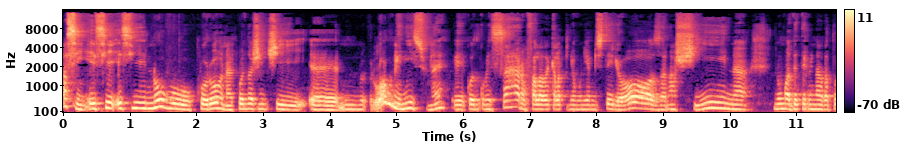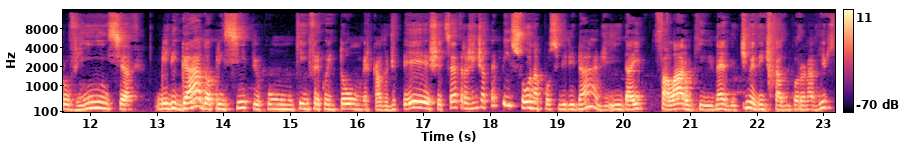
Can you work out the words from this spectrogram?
Assim, esse, esse novo corona, quando a gente, é, logo no início, né, é, quando começaram a falar daquela pneumonia misteriosa na China, numa determinada província, ligado a princípio com quem frequentou um mercado de peixe, etc., a gente até pensou na possibilidade, e daí falaram que né, tinham identificado um coronavírus,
